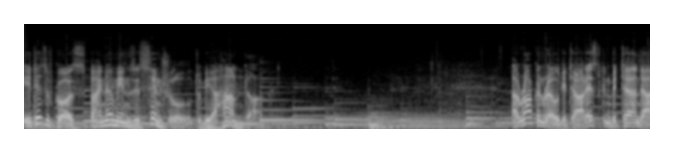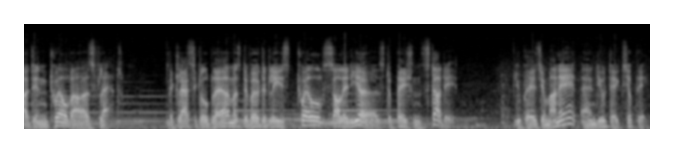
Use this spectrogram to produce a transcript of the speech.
It is, of course, by no means essential to be a hound dog. A rock and roll guitarist can be turned out in 12 hours flat. The classical player must devote at least 12 solid years to patient study. You pays your money and you takes your pick.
